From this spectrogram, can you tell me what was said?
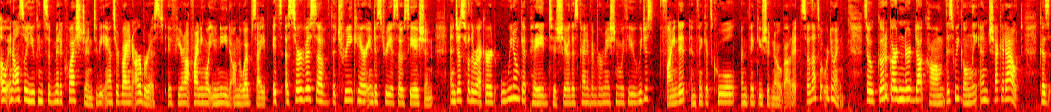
Oh, and also you can submit a question to be answered by an arborist if you're not finding what you need on the website. It's a service of the Tree Care Industry Association. And just for the record, we don't get paid to share this kind of information with you. We just find it and think it's cool and think you should know about it. So that's what we're doing. So go to gardennerd.com this week only and check it out because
